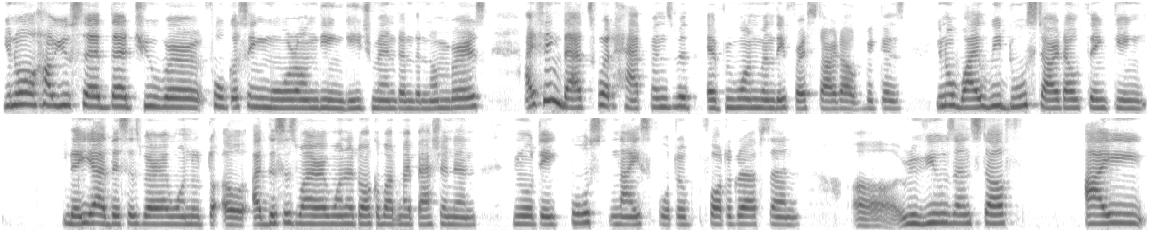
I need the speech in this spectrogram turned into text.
you know how you said that you were focusing more on the engagement and the numbers? I think that's what happens with everyone when they first start out because you know while we do start out thinking that yeah this is where i want to to- uh, uh, this is where i want to talk about my passion and you know take post nice photo photographs and uh, reviews and stuff I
